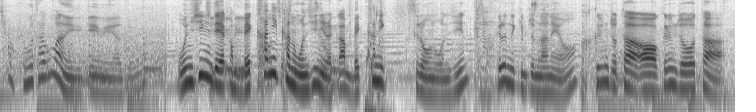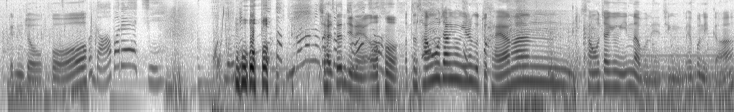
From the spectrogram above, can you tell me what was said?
참 흐뭇하구만 이 게임이 아주 원신인데 약간 메카닉한 원신이랄까 메카닉 흑막스러운 원신 그런 느낌 좀 나네요. 아, 그림 좋다. 어 그림 좋다. 그림 좋고 밀어넣는 잘 던지네. 어. 어떤 상호작용 이런 것도 다양한 상호작용이 있나 보네. 지금 해보니까.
